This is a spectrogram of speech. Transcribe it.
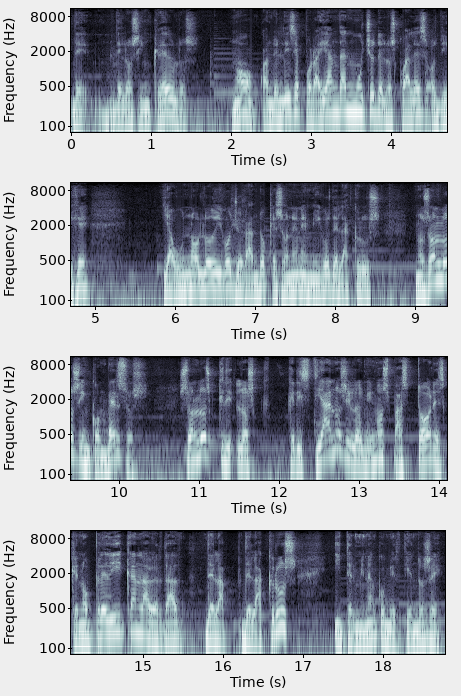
de, los incrédulos, no, cuando él dice, por ahí andan muchos de los cuales os dije, y aún no lo digo llorando, que son enemigos de la cruz, no son los inconversos, son los, los cristianos y los mismos pastores que no predican la verdad de la, de la cruz y terminan convirtiéndose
